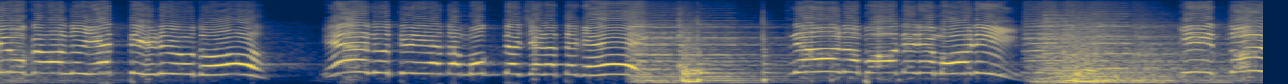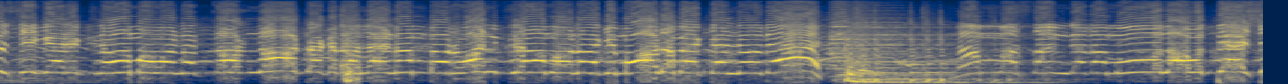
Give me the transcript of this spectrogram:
ಇವುಗಳನ್ನು ಎತ್ತಿ ಹಿಡಿಯುವುದು ಏನು ತಿಳಿಯದ ಮುಗ್ಧ ಜನತೆಗೆ? ಜ್ಞಾನ ಬೋಧನೆ ಮಾಡಿ ಈ ತುಳಸಿಗೆರೆ ಗ್ರಾಮವನ್ನು ಕರ್ನಾಟಕದಲ್ಲೇ ನಂಬರ್ ಒನ್ ಗ್ರಾಮವನ್ನಾಗಿ ಮಾಡಬೇಕೆನ್ನುವುದೇ ನಮ್ಮ ಸಂಘದ ಮೂಲ ಉದ್ದೇಶ.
